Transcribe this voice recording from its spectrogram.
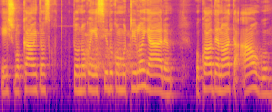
Este local então se tornou conhecido como Tiloyara, o qual denota algo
